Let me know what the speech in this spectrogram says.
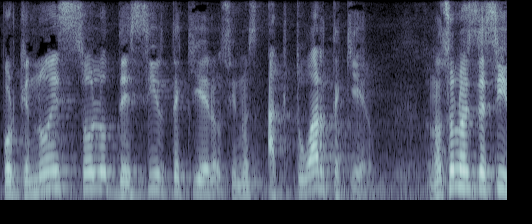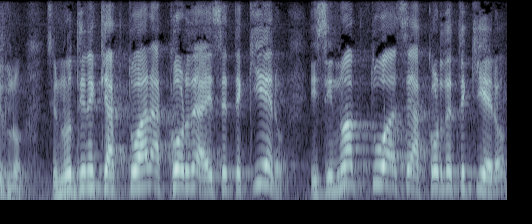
Porque no es solo decir te quiero, sino es actuar te quiero. No solo es decirlo, sino uno tiene que actuar acorde a ese te quiero. Y si no actúa ese acorde te quiero,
